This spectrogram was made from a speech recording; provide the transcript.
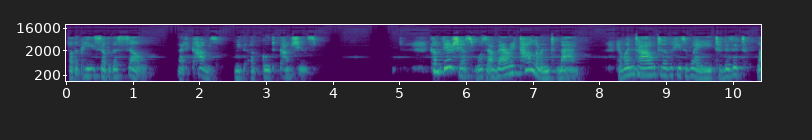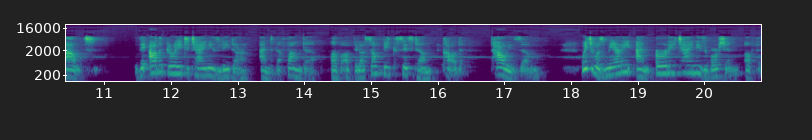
for the peace of the soul that comes with a good conscience. Confucius was a very tolerant man. He went out of his way to visit Lao Tzu, the other great Chinese leader and the founder of a philosophic system called Taoism, which was merely an early Chinese version of the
